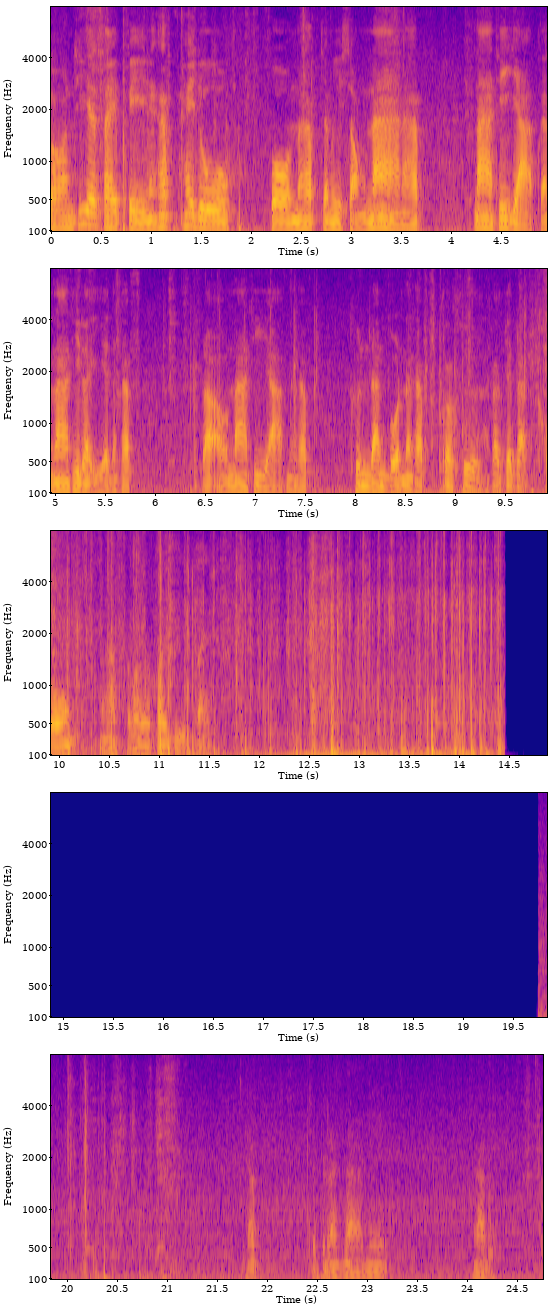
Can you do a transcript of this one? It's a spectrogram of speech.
ก่อนที่จะใส่ปีนะครับ ให้ดูโฟมนะครับ จะมีสองหน้านะครับ หน้าที่หยาบกับหน้าที่ละเอียดนะครับ เราเอาหน้าที่หยาบนะครับ ขึ้นด้านบนนะครับ ก็คือเราจะดัดโค้งนะครับแล้วก็ค่อยๆบีบไปครับจะเป็นลักษณะแบบนี้นะครับท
